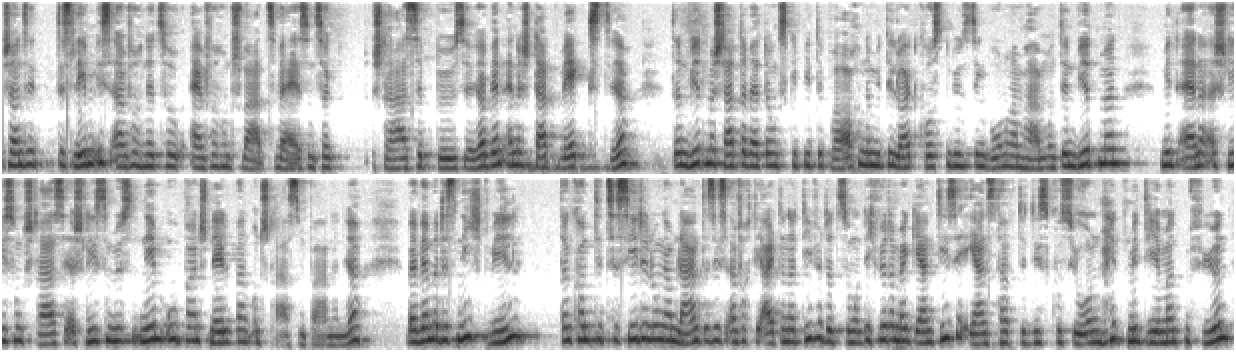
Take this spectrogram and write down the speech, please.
Schauen Sie, das Leben ist einfach nicht so einfach und schwarz-weiß und sagt, Straße böse. Ja, wenn eine Stadt wächst, ja, dann wird man Stadterweiterungsgebiete brauchen, damit die Leute kostengünstigen Wohnraum haben. Und den wird man mit einer Erschließungsstraße erschließen müssen, neben U-Bahn, Schnellbahn und Straßenbahnen. Ja? Weil wenn man das nicht will, dann kommt die Zersiedelung am Land. Das ist einfach die Alternative dazu. Und ich würde mal gern diese ernsthafte Diskussion mit, mit jemandem führen,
